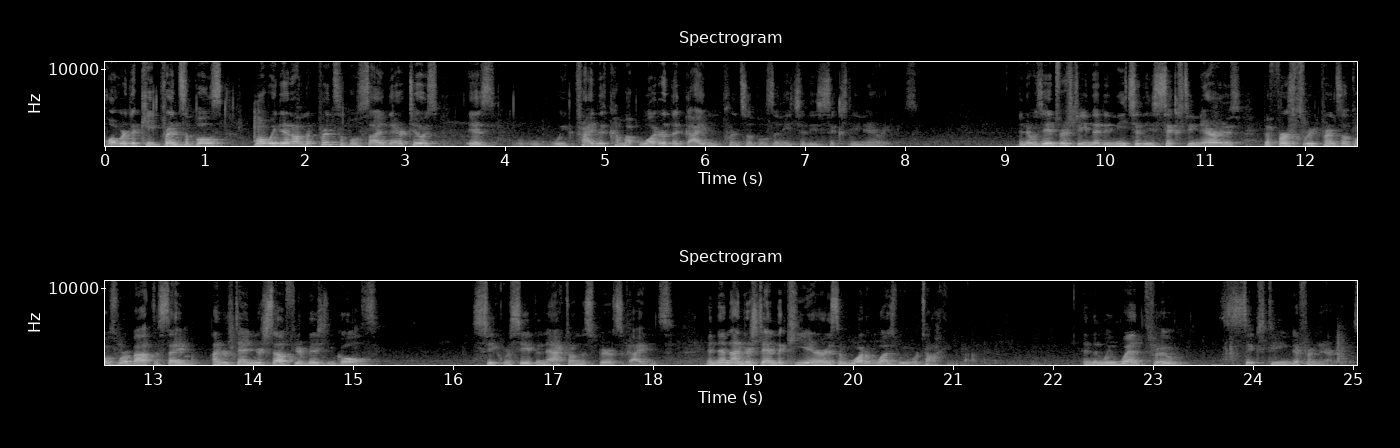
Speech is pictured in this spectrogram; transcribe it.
what were the key principles? What we did on the principle side there too is, is we tried to come up what are the guiding principles in each of these 16 areas. And it was interesting that in each of these 16 areas, the first three principles were about the same. Understand yourself, your vision, goals. Seek, receive, and act on the Spirit's guidance. And then understand the key areas of what it was we were talking. And then we went through 16 different areas.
